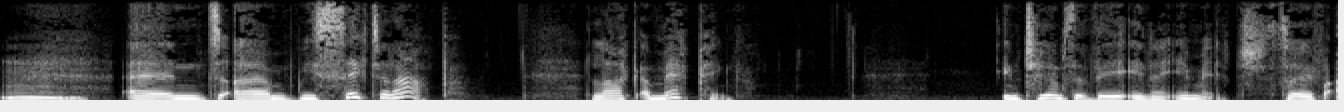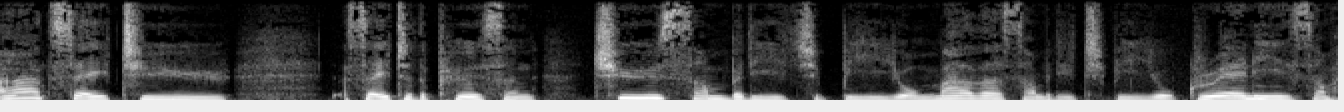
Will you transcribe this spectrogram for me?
Mm. And um, we set it up like a mapping in terms of their inner image. So if I'd say to say to the person, choose somebody to be your mother, somebody to be your granny, some,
